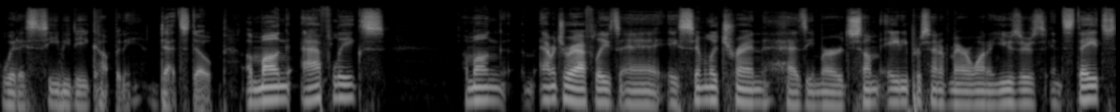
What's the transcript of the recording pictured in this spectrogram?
with a CBD company. That's dope. Among athletes among amateur athletes, a, a similar trend has emerged. Some 80% of marijuana users in states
